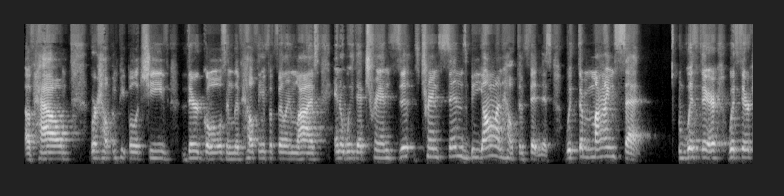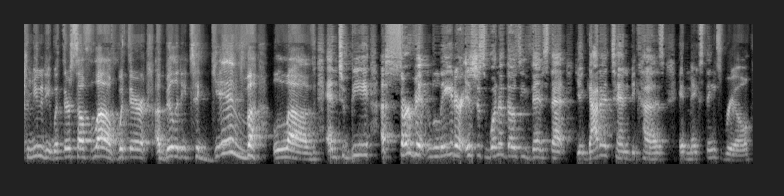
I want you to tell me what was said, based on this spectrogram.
of how we're helping people achieve their goals and live healthy and fulfilling lives in a way that trans- transcends beyond health and fitness with the mindset with their with their community with their self-love with their ability to give love. And to be a servant leader it's just one of those events that you got to attend because it makes things real.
